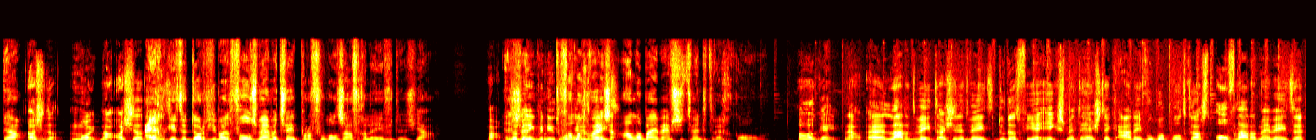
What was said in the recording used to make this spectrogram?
Ja, Als je dat, mooi. Nou, als je dat eigenlijk heeft het dorpje maar volgens mij maar twee profvoetballers afgeleverd. Dus ja. Nou, En dan ben ik benieuwd of je wij weet. zijn allebei bij FC Twente terechtgekomen. Oh, Oké, nou eh, laat het weten als je het weet. Doe dat via X met de hashtag AD Voetbalpodcast. Of laat het mij weten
